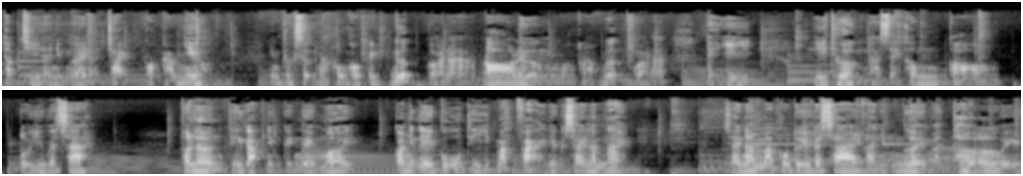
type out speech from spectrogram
thậm chí là những người đã chạy quảng cáo nhiều. Nhưng thực sự là không có cái bước gọi là đo lường hoặc là bước gọi là để ý thì thường là sẽ không có tối ưu website. Phần lớn thì gặp những cái người mới còn những người cũ thì mắc phải những cái sai lầm này. Sai lầm mà không tối ưu website là những người mà thờ ơ với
